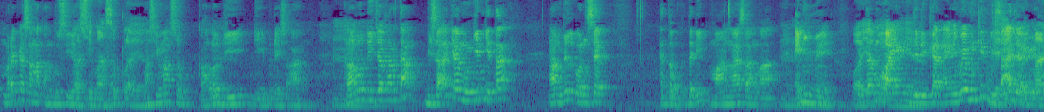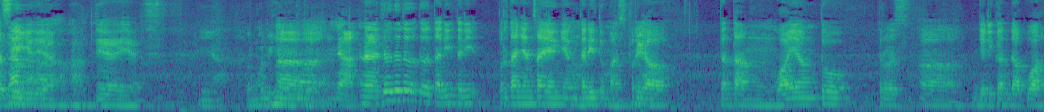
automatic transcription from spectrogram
mereka sangat antusias Masih gitu masuk lah ya. masih masuk kalau di di pedesaan Hmm. kalau di Jakarta bisa aja mungkin kita ambil konsep atau tadi manga sama Hmm. anime kita Wayang, mau yang iya. dijadikan anime mungkin bisa aja Jadi gitu animasi kan gitu ya. Ah, ah. Iya iya. iya kurang lebihnya Nah, gitu ya nah, nah itu tuh, tuh, tuh tadi tadi pertanyaan saya yang, yang Hmm. tadi tuh mas perihal tentang wayang tuh terus eh, menjadikan dakwah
